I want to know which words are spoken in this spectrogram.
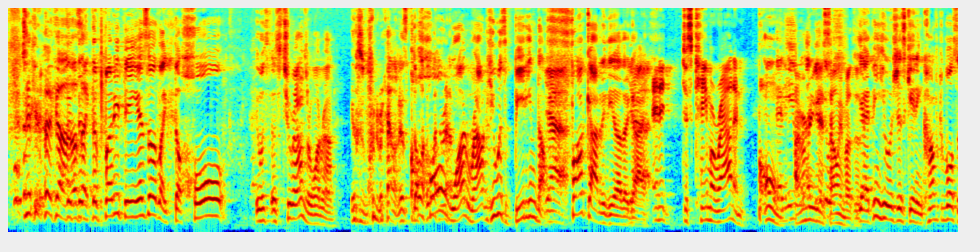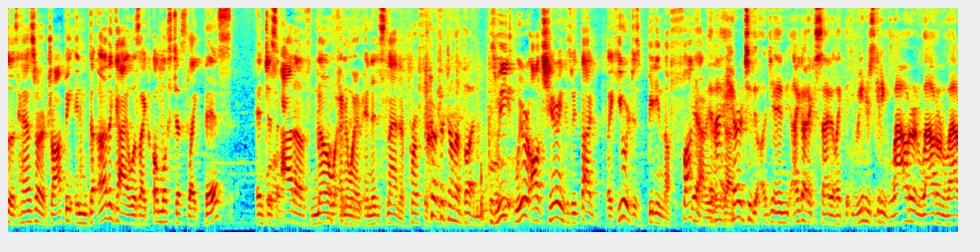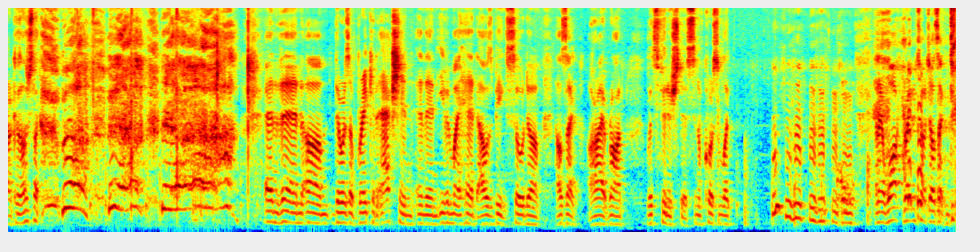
was the, like, the funny thing is though, like the whole it was it was two rounds or one round. It was one round. It was The whole one one round. round, he was beating the Yeah. fuck out of the other guy. And it just came around and boom. And he- I remember you think guys he telling was- me about this. Yeah, I think he was just getting comfortable, so his hands started dropping, and the other guy was like almost just like this, and just Whoa. out of no perfect. and it just landed perfect. Perfect on the button. Because we we were all cheering because we thought like you were just beating the fuck yeah, out of. And I guy. heard to the and I got excited like the arena's getting louder and louder and louder because I was just like. Ah, ah, ah, ah. And then um, there was a break in action, and then even my head, I was being so dumb. I was like, "All right, Ron, let's finish this." And of course, I'm like, and I walked right into it. I was like, and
